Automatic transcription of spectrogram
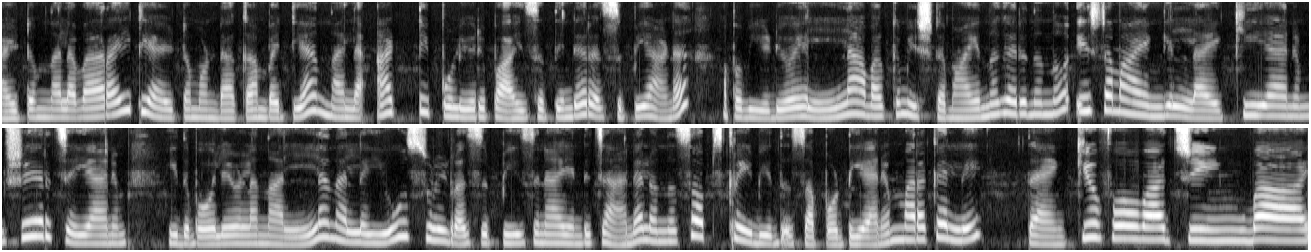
ആയിട്ടും നല്ല വെറൈറ്റി ആയിട്ടും ഉണ്ടാക്കാൻ പറ്റിയ നല്ല അടിപൊളി ഒരു പായസത്തിന്റെ റെസിപ്പിയാണ് അപ്പോൾ വീഡിയോ എല്ലാവർക്കും ഇഷ്ടമായെന്ന് കരുതുന്നു. ഇഷ്ടമായെങ്കിൽ ലൈക്ക് ചെയ്യാനും ഷെയർ ചെയ്യാനും ഇതുപോലെയുള്ള നല്ല നല്ല യൂസ്ഫുൾ റെസിപ്പീസിനായി എന്റെ ചാനൽ ഒന്ന് സബ്സ്ക്രൈബ് ചെയ്ത് സപ്പോർട്ട് ചെയ്യാനും മറക്കല്ലേ. താങ്ക് ഫോർ വാച്ചിങ് ബൈ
